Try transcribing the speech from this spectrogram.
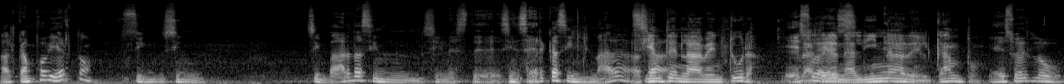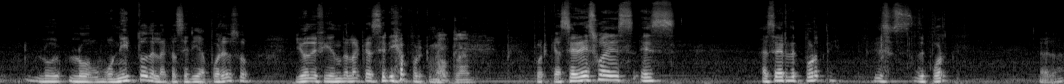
al campo abierto. Sin, sin, sin bardas, sin, sin, este, sin cerca, sin nada. O sea, Sienten la aventura, la es. adrenalina del campo. eso es lo, lo, lo bonito de la cacería. Por eso yo defiendo la cacería porque me- claro. Porque hacer eso es, es hacer deporte. Es deporte. ¿Verdad?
